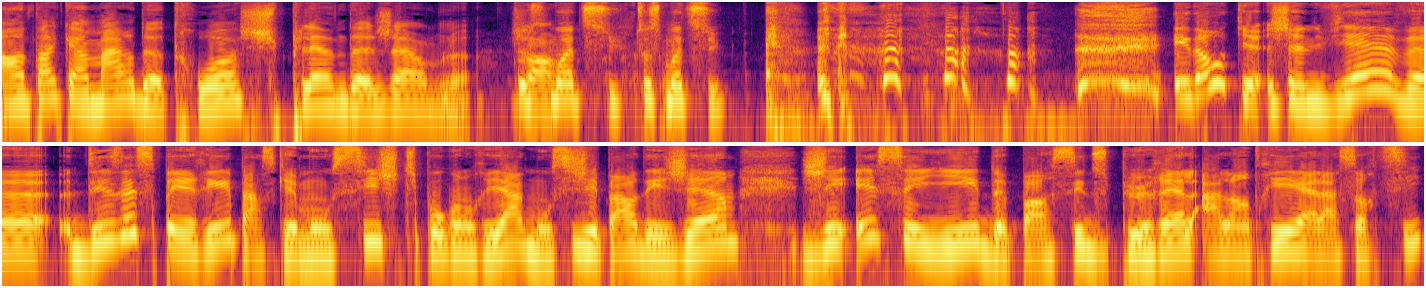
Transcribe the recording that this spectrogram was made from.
en tant que mère de trois, je suis pleine de germes. Là. Tous-moi dessus, tous-moi dessus. Et donc, Geneviève, euh, désespérée parce que moi aussi, je suis hypochondriaque, moi aussi, j'ai peur des germes, j'ai essayé de passer du Purel à l'entrée et à la sortie.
